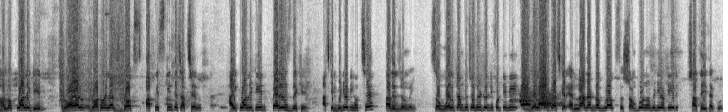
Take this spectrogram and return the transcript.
ভালো কোয়ালিটির রয়্যাল রটওয়েলার্স ডগস পাপিস কিনতে চাচ্ছেন হাই কোয়ালিটির প্যারেন্টস দেখে, আজকের ভিডিওটি হচ্ছে তাদের জন্যই। So welcome to Chowdhury twenty four TV welcome to আজকের অ্যানাদার ডগ ব্লগস সম্পূর্ণ ভিডিওটির সাথেই থাকুন।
